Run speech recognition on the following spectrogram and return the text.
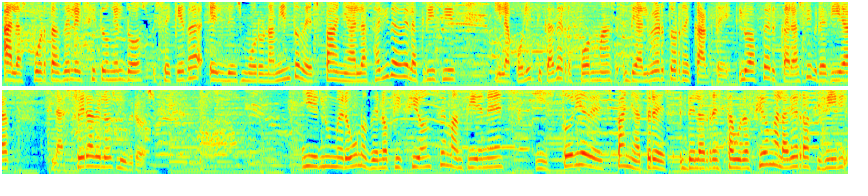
A las puertas del éxito en el 2 se queda el desmoronamiento de España, la salida de la crisis y la política de reformas de Alberto Recarte. Lo acerca a las librerías la esfera de los libros. Y el número uno de no ficción se mantiene Historia de España 3, de la restauración a la guerra civil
